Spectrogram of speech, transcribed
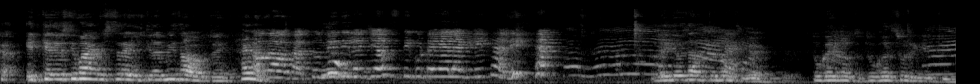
का- इतक्या ती माझ्या राहील तिला मीच आवडतोय. है ना बघा बघा तुम्ही दिलं जग ती कुठे यायला लागली खाली? लय दिवस झाला तू नव्हती गं. तू घरी नव्हतं तू घर सोडून गेली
